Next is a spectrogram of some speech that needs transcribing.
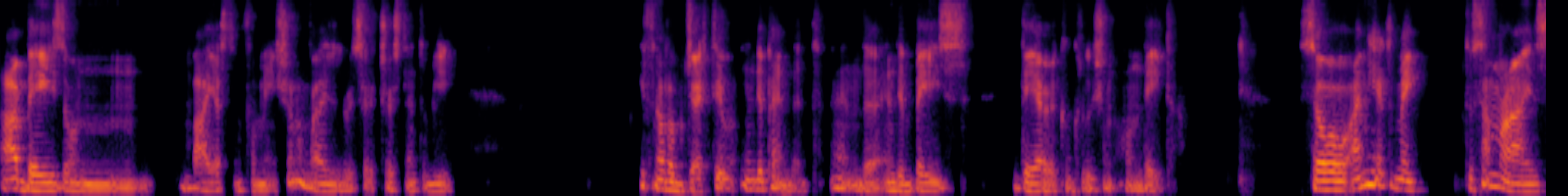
are based on biased information, while researchers tend to be, if not objective, independent, and, uh, and they base their conclusion on data. So I'm here to make, to summarize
